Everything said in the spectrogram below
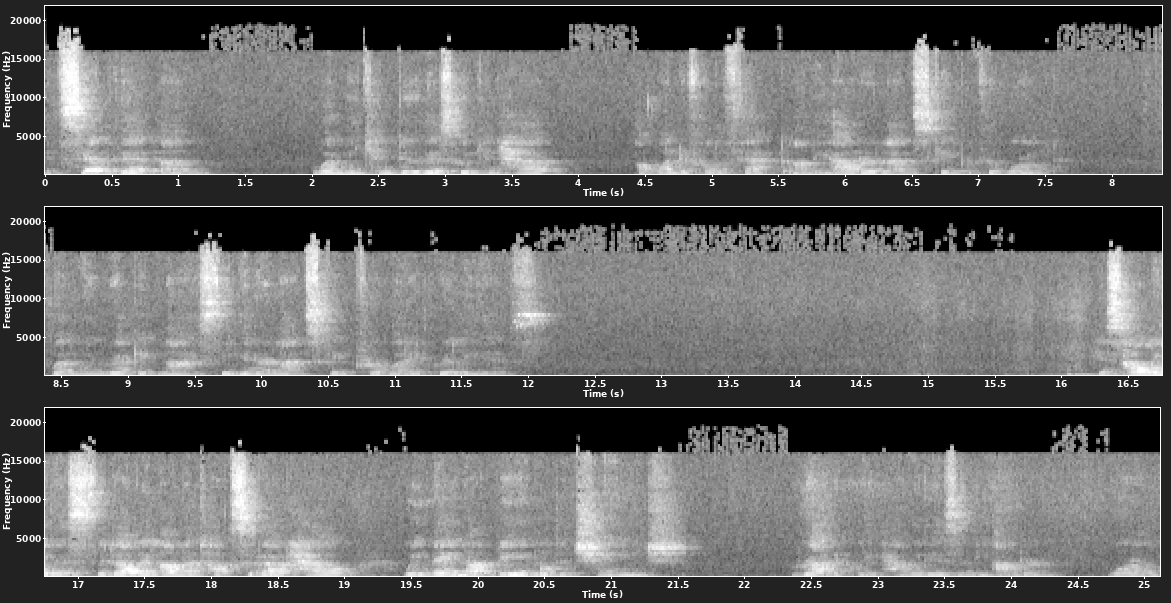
It's said that um, when we can do this, we can have a wonderful effect on the outer landscape of the world when we recognize the inner landscape for what it really is. His Holiness the Dalai Lama talks about how we may not be able to change radically how it is in the outer world,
